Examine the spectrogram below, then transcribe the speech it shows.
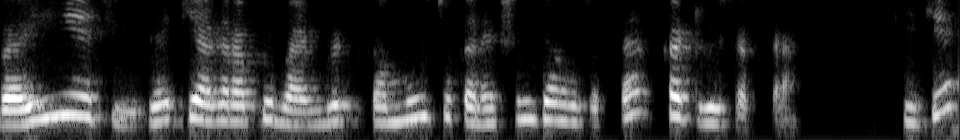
वही ये चीज़ है कि अगर आपकी बैंडविड्थ कम हुई तो कनेक्शन क्या हो सकता है? कट भी सकता है ठीक है?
